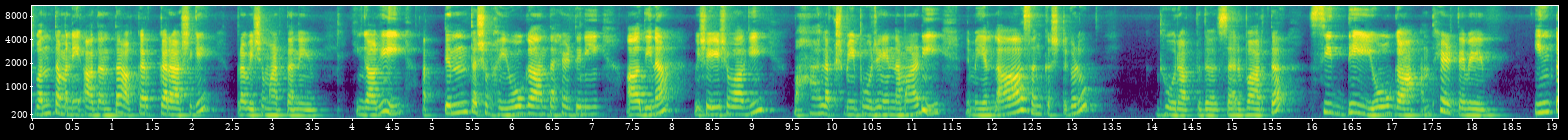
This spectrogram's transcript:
ಸ್ವಂತ ಮನೆ ಆದಂಥ ಕರ್ಕ ರಾಶಿಗೆ ಪ್ರವೇಶ ಮಾಡ್ತಾನೆ. ಹೀಗಾಗಿ ಅತ್ಯಂತ ಶುಭ ಯೋಗ ಅಂತ ಹೇಳ್ತೀನಿ. ಆ ದಿನ ವಿಶೇಷವಾಗಿ ಮಹಾಲಕ್ಷ್ಮಿ ಪೂಜೆಯನ್ನು ಮಾಡಿ ನಿಮ್ಮ ಎಲ್ಲ ಸಂಕಷ್ಟಗಳು ದೂರ ಆಗ್ತದೆ ಸರ್ವಾರ್ಥ ಸಿದ್ಧಿ ಯೋಗ ಅಂತ ಹೇಳ್ತೇವೆ. ಇಂಥ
